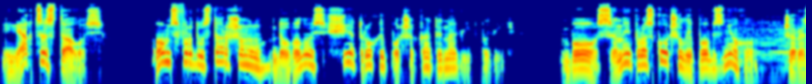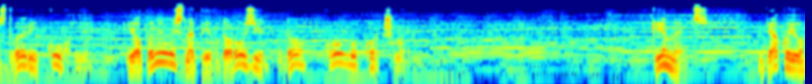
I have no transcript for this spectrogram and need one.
як це сталося? Омсфорду старшому довелось ще трохи почекати на відповідь, бо сини проскочили повз нього через двері кухні і опинились на півдорозі до колу корчми. Кінець. Дякую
